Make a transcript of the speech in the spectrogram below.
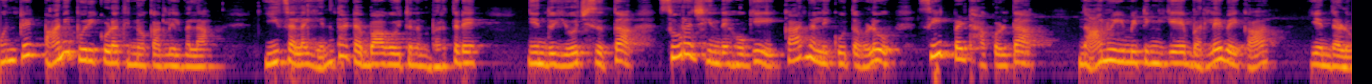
ಒಂದು ಪ್ಲೇಟ್ ಪಾನಿಪುರಿ ಕೂಡ ತಿನ್ನೋಕ್ಕಾಗಲಿಲ್ವಲ್ಲ ಈ ಸಲ ಎಂಥ ಡಬ್ಬ ಆಗೋಯ್ತು ನನ್ನ ಬರ್ತ್ಡೇ ಎಂದು ಯೋಚಿಸುತ್ತಾ ಸೂರಜ್ ಹಿಂದೆ ಹೋಗಿ ಕಾರ್ನಲ್ಲಿ ಕೂತವಳು, ಸೀಟ್ ಬೆಲ್ಟ್ ಹಾಕ್ಕೊಳ್ತಾ ನಾನು ಈ ಮೀಟಿಂಗಿಗೆ ಬರಲೇಬೇಕಾ? ಎಂದಳು.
